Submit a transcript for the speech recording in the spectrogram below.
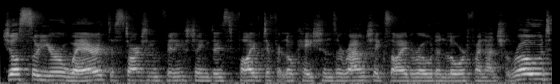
Just so you're aware, the starting and finishing, there's five different locations around Sheikh Zayed Road and Lower Financial Road.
